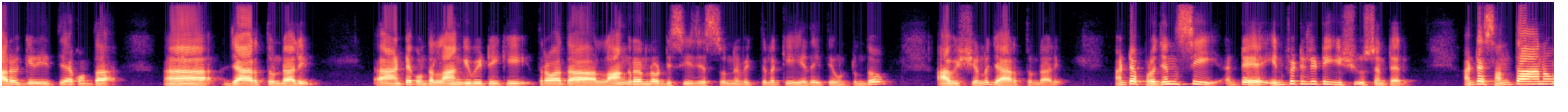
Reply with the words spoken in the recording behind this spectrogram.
ఆరోగ్యరీత్యా కొంత జాగ్రత్త ఉండాలి. అంటే కొంత లాంగివిటీకి తర్వాత లాంగ్ రన్లో డిసీజెస్ ఉన్న వ్యక్తులకి ఏదైతే ఉంటుందో ఆ విషయంలో జాగ్రత్త ఉండాలి. అంటే ప్రొజెన్సీ అంటే ఇన్ఫెర్టిలిటీ ఇష్యూస్ అంటారు. అంటే సంతానం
